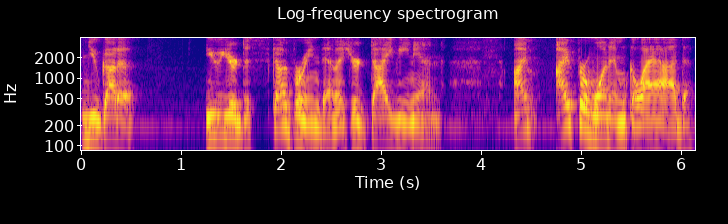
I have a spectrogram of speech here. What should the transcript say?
you've got to you you're discovering them as you're diving in. I'm I for one am glad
